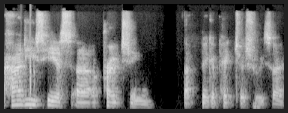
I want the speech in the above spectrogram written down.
How do you see us uh, approaching that bigger picture, should we say?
